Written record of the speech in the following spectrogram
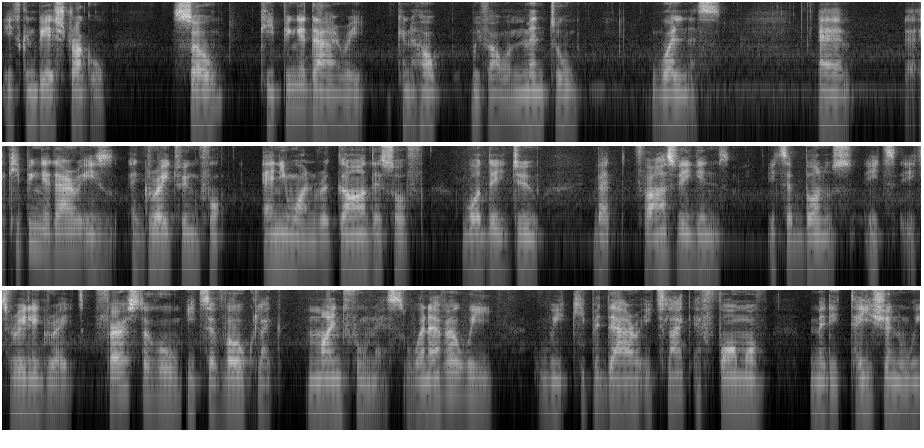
It can be a struggle. So keeping a diary can help with our mental wellness. Um, keeping a diary is a great thing for anyone regardless of what they do. But for us vegans it's a bonus. It's it's really great. First of all it's evoke like mindfulness. Whenever we we keep a diary it's like a form of meditation. We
